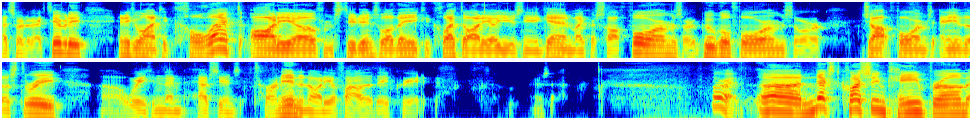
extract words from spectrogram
that sort of activity. And if you want to collect audio from students, well, then you could collect audio using again Microsoft Forms or Google Forms or Jot Forms, any of those three, uh, where you can then have students turn in an audio file that they've created. There's that. All right. Uh, next question came from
